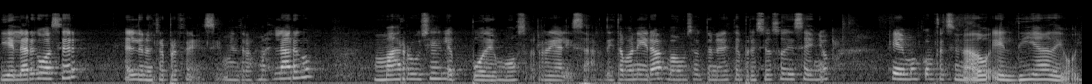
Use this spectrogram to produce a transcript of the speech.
y el largo va a ser el de nuestra preferencia. Mientras más largo, más ruches le podemos realizar. De esta manera vamos a obtener este precioso diseño que hemos confeccionado el día de hoy.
